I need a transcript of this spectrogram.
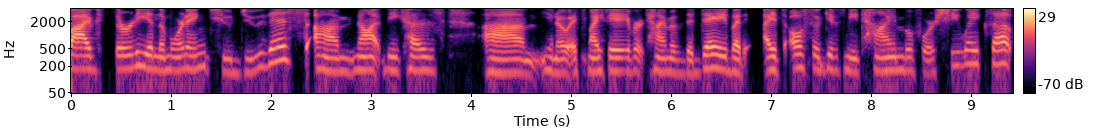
5.30 in the morning to do this um, not because um, you know it's my favorite time of the day but it also gives me time before she wakes up.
